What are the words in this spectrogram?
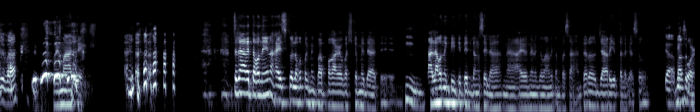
Diba? May mate. Actually, nakita ko na yun, high school ako pag nagpapaka wash kami dati. Hmm. Kala ko nagtitipid lang sila na ayaw na lang gumamit ng basahan. Pero Jaryo talaga. So, Yeah, para sa before,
